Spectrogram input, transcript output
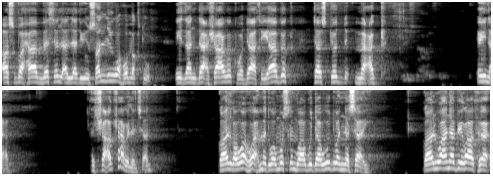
أصبح مثل الذي يصلي وهو مكتوف إذا دع شعرك ودع ثيابك تسجد معك. إي نعم. الشعر شعر الإنسان. قال رواه أحمد ومسلم وأبو داود والنسائي. قال وعن أبي رافع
